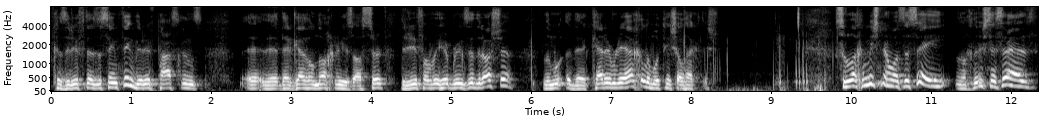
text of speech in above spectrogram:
because the Rif does the same thing. The Rif paskins uh, that Gazel Nochri is Aser. The Rif over here brings the Drasha, the Kerem Reach, Lemuti Shal Hektish. So Lach Mishnah wants to say, Lach Mishnah says,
